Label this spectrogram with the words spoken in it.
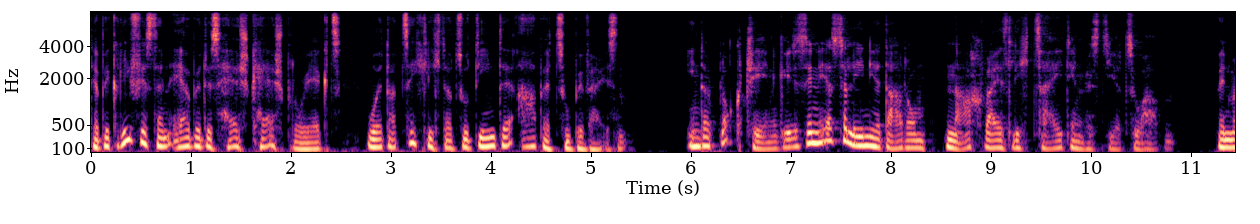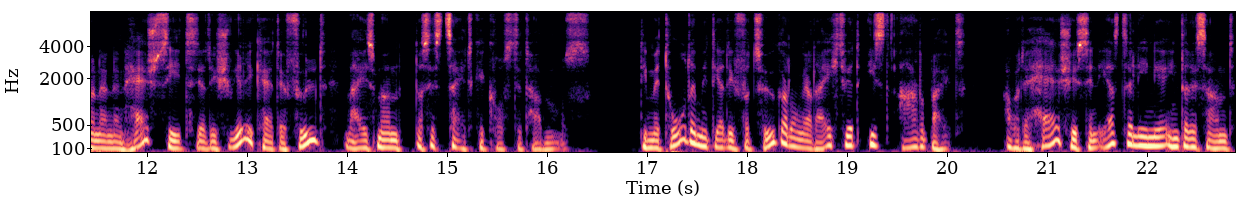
Der Begriff ist ein Erbe des Hash-Cash-Projekts, wo er tatsächlich dazu diente, Arbeit zu beweisen. In der Blockchain geht es in erster Linie darum, nachweislich Zeit investiert zu haben. Wenn man einen Hash sieht, der die Schwierigkeit erfüllt, weiß man, dass es Zeit gekostet haben muss. Die Methode, mit der die Verzögerung erreicht wird, ist Arbeit. Aber der Hash ist in erster Linie interessant,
